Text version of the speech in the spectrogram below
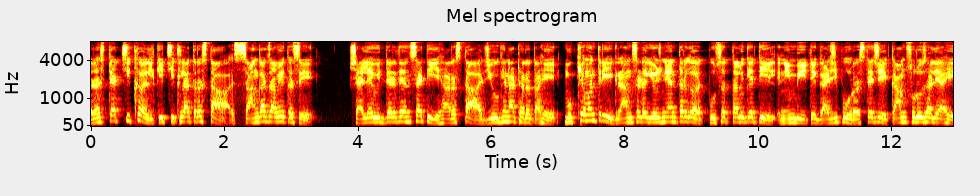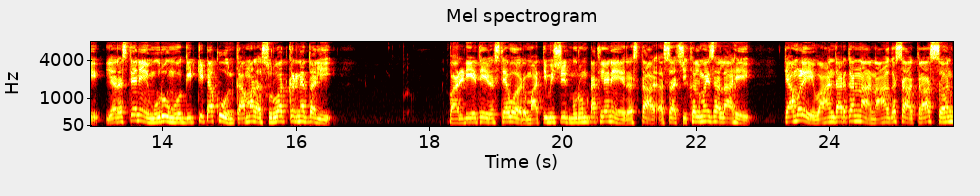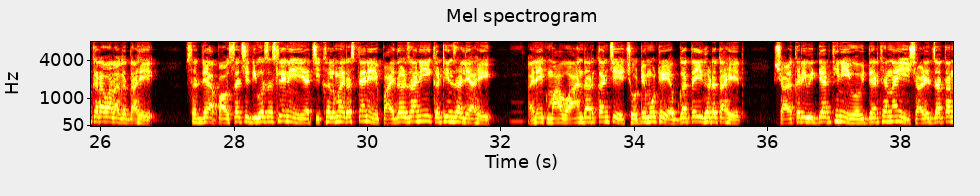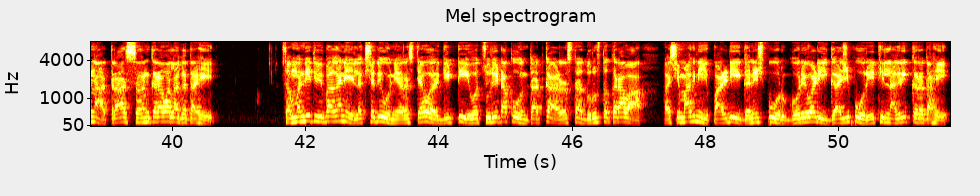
रस्त्यात चिखल की चिखलात रस्ता सांगा जावे कसे? शालेय विद्यार्थ्यांसाठी हा रस्ता जीवघेणा ठरत आहे. मुख्यमंत्री ग्रामसडक योजनेअंतर्गत पुसद तालुक्यातील निंबी ते गाजीपूर रस्त्याचे काम सुरू झाले आहे. या रस्त्याने मुरुम व गिट्टी टाकून कामाला सुरुवात करण्यात आली. पारडी येथे रस्त्यावर माती मिश्रित मुरुम टाकल्याने रस्ता असा चिखलमय झाला आहे. त्यामुळे वाहनधारकांना नाहक असा त्रास सहन करावा लागत आहे. सध्या पावसाचे दिवस असल्याने या चिखलमय रस्त्याने पायदळ जाणेही कठीण झाले आहे. अनेक महावाहनधारकांचे छोटे मोठे अपघातही घडत आहेत. शाळकरी विद्यार्थिनी व विद्यार्थ्यांनाही शाळेत जाताना त्रास सहन करावा लागत आहे. संबंधित विभागाने लक्ष देऊन या रस्त्यावर गिट्टी व चुरी टाकून तात्काळ रस्ता दुरुस्त करावा अशी मागणी पारडी गणेशपूर गोरेवाडी गाजीपूर येथील नागरिक करत आहे.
